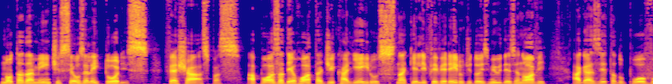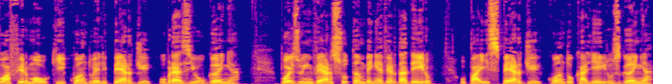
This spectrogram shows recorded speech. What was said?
notadamente seus eleitores. Após a derrota de Calheiros naquele fevereiro de 2019, a Gazeta do Povo afirmou que quando ele perde, o Brasil ganha. Pois o inverso também é verdadeiro. O país perde quando Calheiros ganha.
